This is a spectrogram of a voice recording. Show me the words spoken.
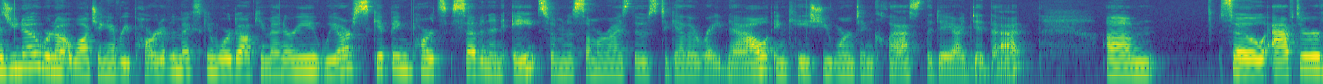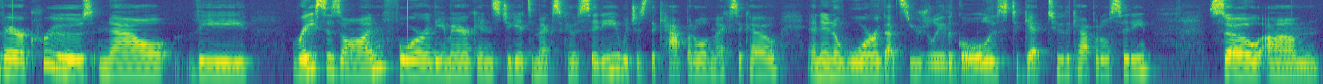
as you know, we're not watching every part of the Mexican War documentary. We are skipping parts seven and eight, so I'm going to summarize those together right now in case you weren't in class the day I did that. Um, so after Veracruz, now the race is on for the Americans to get to Mexico City, which is the capital of Mexico. And in a war, that's usually the goal is to get to the capital city. So um,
